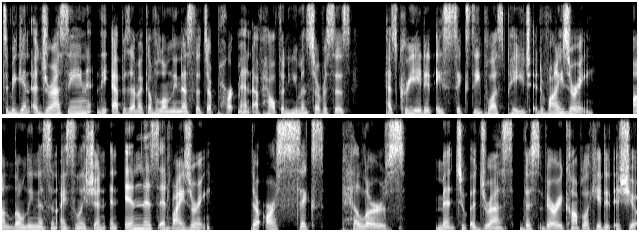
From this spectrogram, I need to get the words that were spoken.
To begin addressing the epidemic of loneliness, the Department of Health and Human Services has created a 60 plus page advisory on loneliness and isolation. And in this advisory, there are six pillars meant to address this very complicated issue.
